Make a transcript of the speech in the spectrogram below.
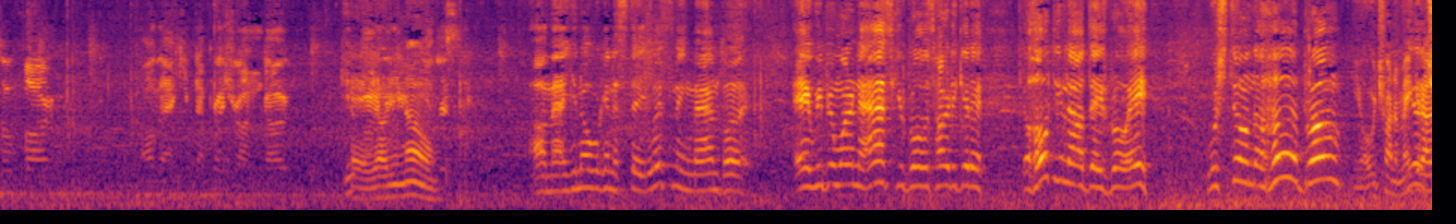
so far. All that. Keep that pressure on them, dog. Hey, you already know. Listen, Oh man, you know we're gonna stay listening, man. But hey, we've been wanting to ask you, bro. It's hard to get a, a hold of you nowadays, bro. Hey, we're still in the hood, bro. You know, we're trying to make You it know, out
